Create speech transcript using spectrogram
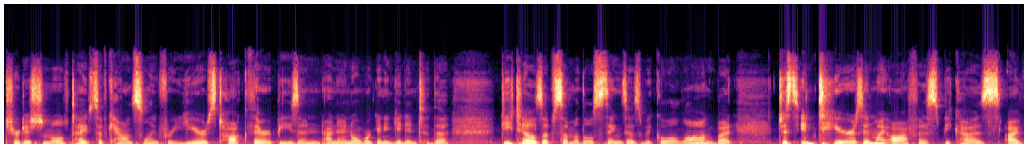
traditional types of counseling for years talk therapies and and I know we're going to get into the details of some of those things as we go along but just in tears in my office because I've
